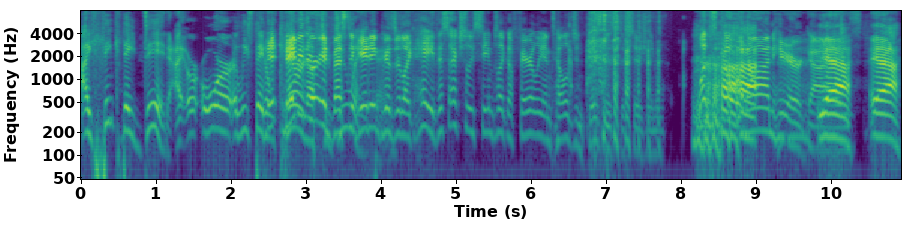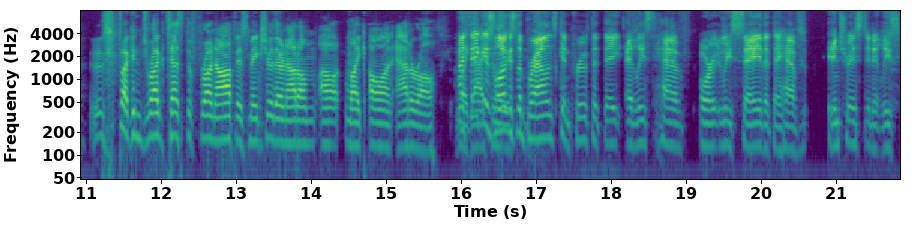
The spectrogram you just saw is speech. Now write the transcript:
I think they did. I or or at least they don't May- care Maybe they're to do investigating because they're like, hey, this actually seems like a fairly intelligent business decision. What's going on here, guys? Yeah, yeah. Fucking drug test the front office. Make sure they're not on uh, like all on Adderall. I Like, think as long as the Browns can prove that they at least have, or at least say that they have interest in at least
